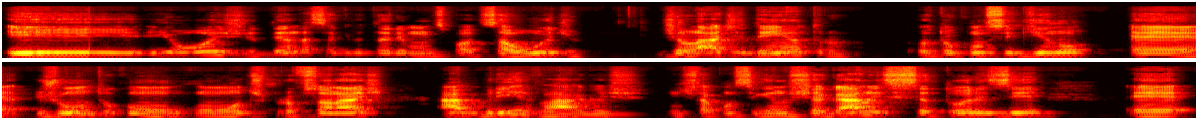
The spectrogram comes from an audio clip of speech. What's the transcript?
E, e hoje, dentro da Secretaria Municipal de Saúde, de lá de dentro, eu estou conseguindo, é, junto com, com outros profissionais, abrir vagas. A gente está conseguindo chegar nesses setores e é,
